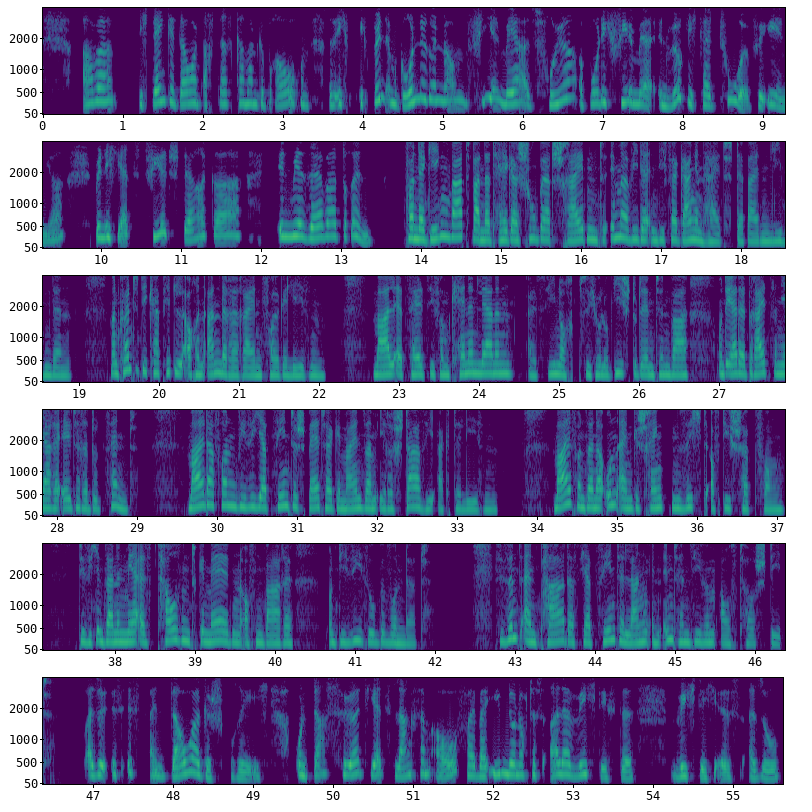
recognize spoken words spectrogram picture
aber ich denke dauernd, ach, das kann man gebrauchen. Also ich, ich bin im Grunde genommen viel mehr als früher, obwohl ich viel mehr in Wirklichkeit tue für ihn, ja, bin ich jetzt viel stärker in mir selber drin. Von der Gegenwart wandert Helga Schubert schreibend immer wieder in die Vergangenheit der beiden Liebenden. Man könnte die Kapitel auch in anderer Reihenfolge lesen. Mal erzählt sie vom Kennenlernen, als sie noch Psychologiestudentin war und er der 13 Jahre ältere Dozent. Mal davon, wie sie Jahrzehnte später gemeinsam ihre Stasi-Akte lesen. Mal von seiner uneingeschränkten Sicht auf die Schöpfung, die sich in seinen mehr als tausend Gemälden offenbare und die sie so bewundert. Sie sind ein Paar, das jahrzehntelang in intensivem Austausch steht. Also es ist ein Dauergespräch und das hört jetzt langsam auf, weil bei ihm nur noch das Allerwichtigste wichtig ist. Also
